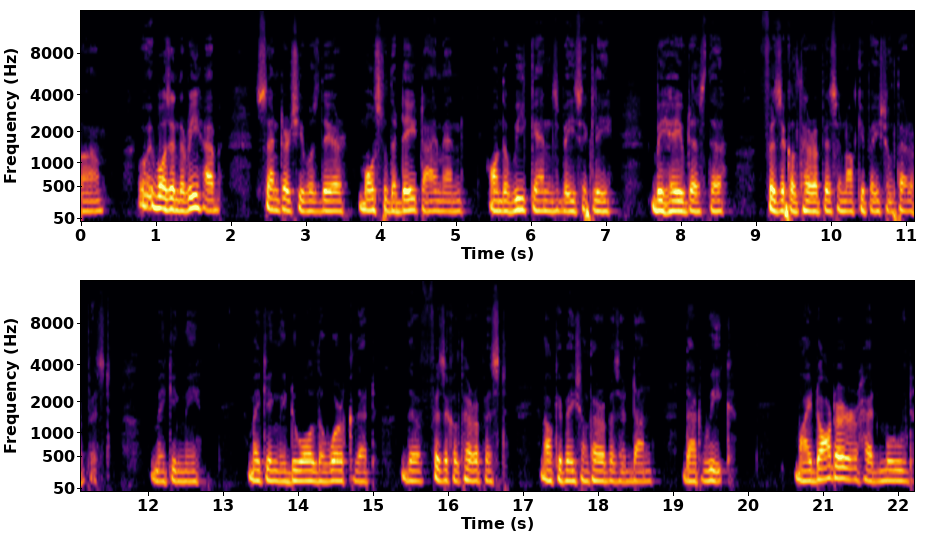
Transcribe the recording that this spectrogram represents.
uh, it was in the rehab center. She was there most of the daytime and on the weekends basically behaved as the physical therapist and occupational therapist, making me making me do all the work that the physical therapist and occupational therapist had done that week. My daughter had moved.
